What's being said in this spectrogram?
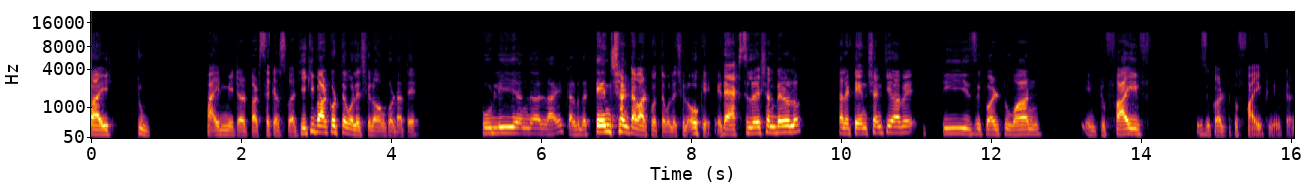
by two five metre per second square কি কি বার করতে বলেছিল অঙ্কটাতে? পুলি অ্যান্ড দ্য লাইট তারপরে টেনশনটা বার করতে বলেছিল। ওকে এটা অ্যাক্সেলারেশন বেরোলো। তাহলে টেনশন কি হবে? T is equal to one into five is equal to five newton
